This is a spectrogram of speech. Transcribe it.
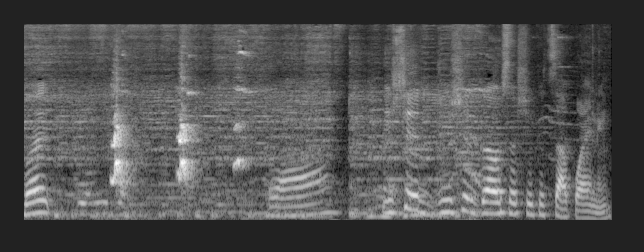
What? Yeah. You should you should go so she could stop whining.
